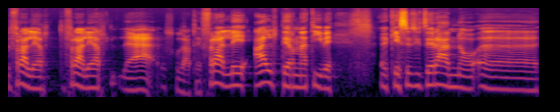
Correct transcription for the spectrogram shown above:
fra le, fra le, eh, scusate, fra le alternative eh, che si utilizzeranno eh,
